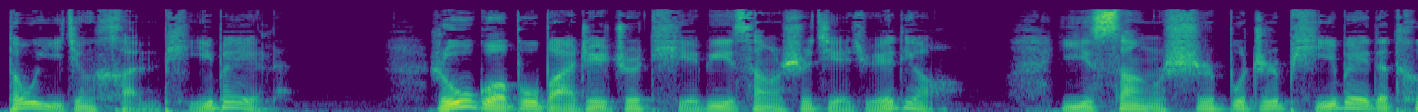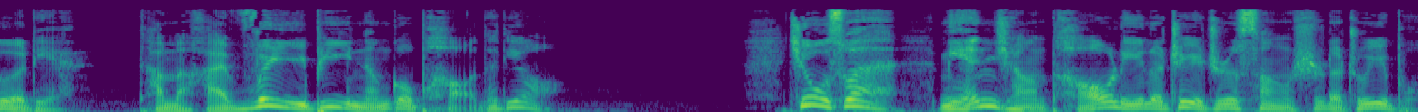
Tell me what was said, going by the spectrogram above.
都已经很疲惫了。如果不把这只铁臂丧尸解决掉，以丧尸不知疲惫的特点，他们还未必能够跑得掉。就算勉强逃离了这只丧尸的追捕，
